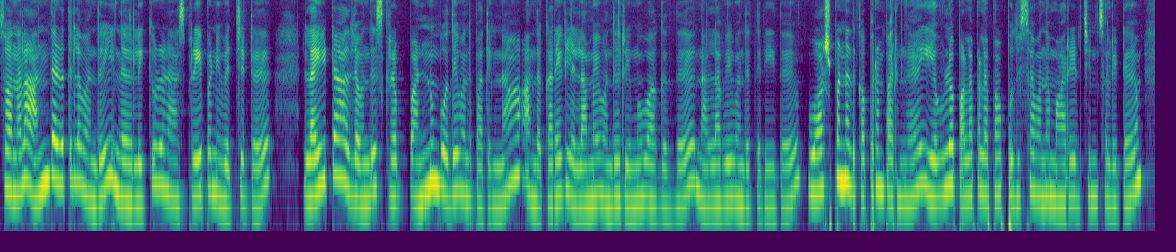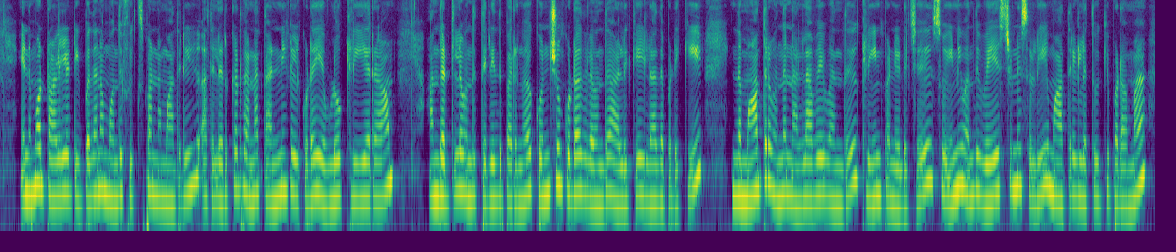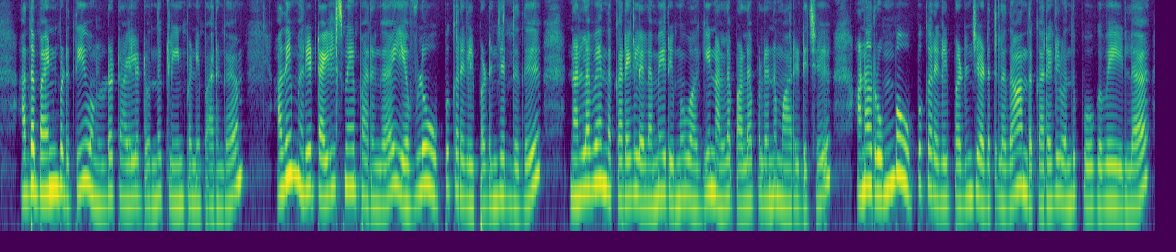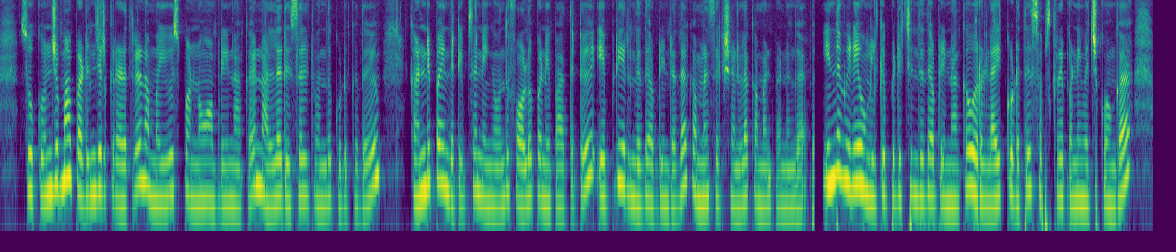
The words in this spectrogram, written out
ஸோ அதனால் அந்த இடத்துல வந்து இந்த லிக்யூடை நான் ஸ்ப்ரே பண்ணி வச்சுட்டு லைட்டாக அதில் வந்து ஸ்க்ரப் பண்ணும்போதே வந்து பார்த்திங்கன்னா அந்த கரைகள் எல்லாமே வந்து ரிமூவ் ஆகுது. நல்லாவே வந்து தெரியுது. வாஷ் பண்ணதுக்கப்புறம் பாருங்கள் எவ்வளோ பளபளப்பாக புதுசாக வந்து மாறிடுச்சுன்னு சொல்லிட்டு என்னமோ டாய்லெட் இப்போ தான் நம்ம வந்து ஃபிக்ஸ் பண்ண மாதிரி அதில் இருக்கிறதான தண்ணிகள் கூட எவ்வளோ கிளியராக அந்த இடத்துல வந்து தெரியுது பாருங்கள் கொஞ்சம் கூட அதில் வந்து அழுக்கே இல்லாதபடிக்கு இந்த மாத்திரை வந்து நல்லாவே வந்து க்ளீன் பண்ணிடுச்சு. ஸோ இனி வந்து வேஸ்ட்டுன்னு சொல்லி மாத்திரைகளை தூக்கி போடாமல் அதை பயன்படுத்தி உங்களோட டாய்லெட் வந்து க்ளீன் பண்ணி பாருங்கள் அதே மாதிரி டைல்ஸுமே பாருங்கள் எவ்வளோ உப்பு கரைகள் படிஞ்சிருந்தது. நல்லாவே அந்த கரைகள் எல்லாமே ரிமூவ் ஆகி நல்லா பல பலன்னு மாறிடுச்சு. ஆனால் ரொம்ப உப்பு கரைகள் படிஞ்ச இடத்துல தான் அந்த கரைகள் வந்து போகவே இல்லை. ஸோ கொஞ்சமாக படிஞ்சிருக்கிற இடத்துல நம்ம யூஸ் பண்ணோம் அப்படின்னாக்க நல்ல ரிசல்ட் வந்து கொடுக்குது. கண்டிப்பாக இந்த டிப்ஸை நீங்கள் வந்து ஃபாலோ பண்ணி பார்த்துட்டு எப்படி இருந்தது அப்படின்றத கமெண்ட் செக்ஷனில் கமெண்ட் பண்ணுங்கள் இந்த வீடியோ உங்களுக்கு பிடிச்சிருந்தது அப்படின்னாக்கா ஒரு லைக் கொடுத்து சப்ஸ்கிரைப் பண்ணி வச்சுக்கோங்க.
